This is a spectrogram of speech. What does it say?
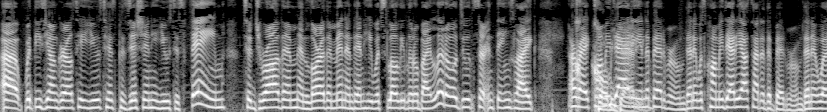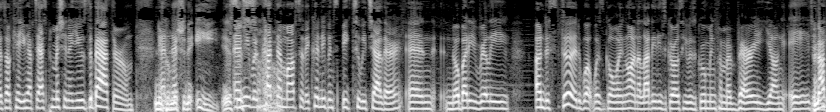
uh, with these young girls, he used his position, he used his fame to draw them and lure them in, and then he would slowly, little by little, do certain things like, all right, call, call me, daddy, daddy, in the bedroom. Then it was call me daddy outside of the bedroom. Then it was okay, you have to ask permission to use the bathroom. Need and permission next, to eat. It's and he would cut them off so they couldn't even speak to each other, and nobody really understood what was going on. A lot of these girls he was grooming from a very young age. Not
